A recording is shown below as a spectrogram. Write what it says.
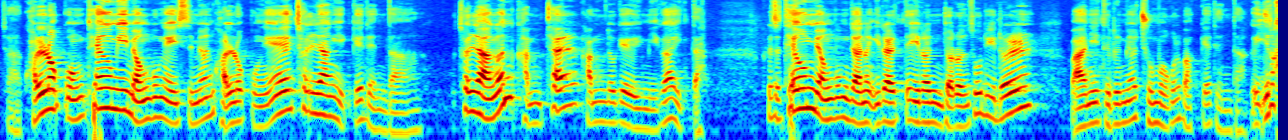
자, 관록궁 태음이 명궁에 있으면 관록궁에 천량이 있게 된다. 천량은 감찰, 감독의 의미가 있다. 그래서 태음 명궁자는 일할 때 이런저런 소리를 많이 들으며 주목을 받게 된다. 이런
